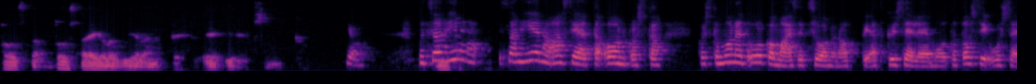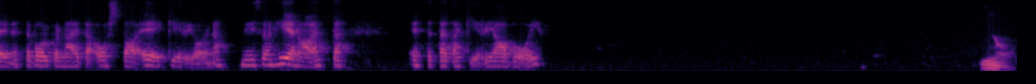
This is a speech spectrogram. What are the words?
Toista, toista ei ole vielä nyt tehty e-kirjaksi. Mutta... Joo, mutta se, on hieno, se on hieno asia, että on, koska koska monet ulkomaiset suomen oppijat kyselee multa tosi usein, että voiko näitä ostaa e-kirjoina, niin se on hienoa, että, että tätä kirjaa voi. Joo.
